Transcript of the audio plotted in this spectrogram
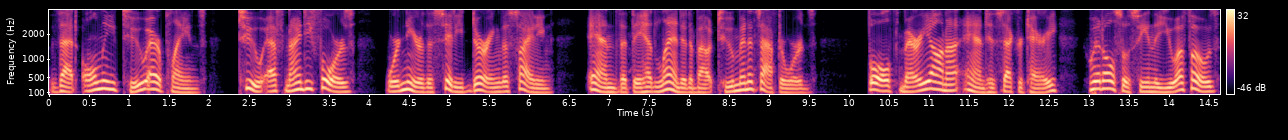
that only two airplanes, two F 94s, were near the city during the sighting, and that they had landed about two minutes afterwards. Both Mariana and his secretary, who had also seen the UFOs,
